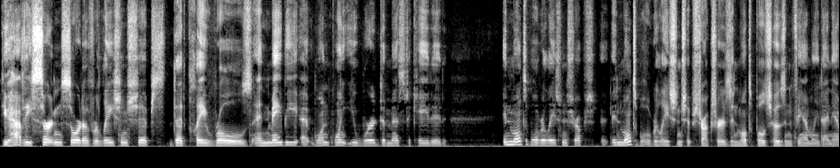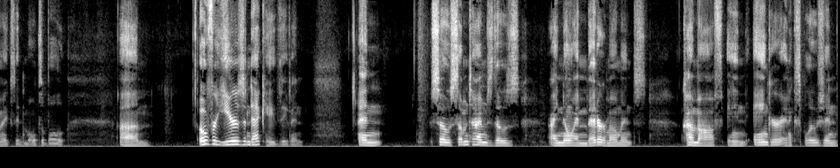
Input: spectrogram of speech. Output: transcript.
you have these certain sort of relationships that play roles. And maybe at one point you were domesticated in multiple relationships in multiple relationship structures in multiple chosen family dynamics in multiple um over years and decades even and so sometimes those i know i'm better moments come off in anger and explosion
